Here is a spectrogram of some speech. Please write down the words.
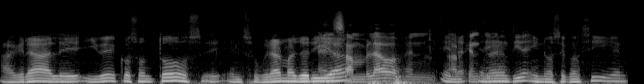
Agrale, Iveco son todos eh, en su gran mayoría Ensamblados en, en, Argentina. en Argentina y no se consiguen,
